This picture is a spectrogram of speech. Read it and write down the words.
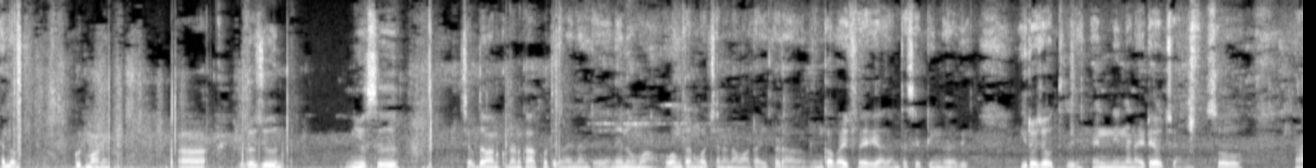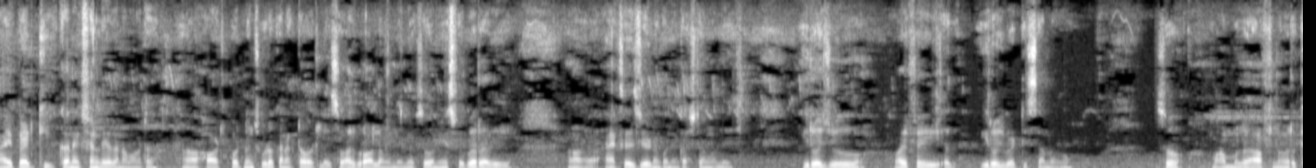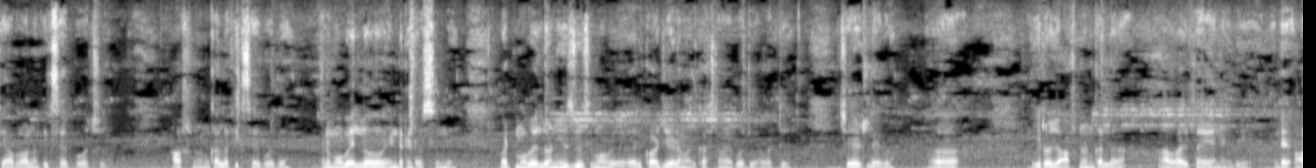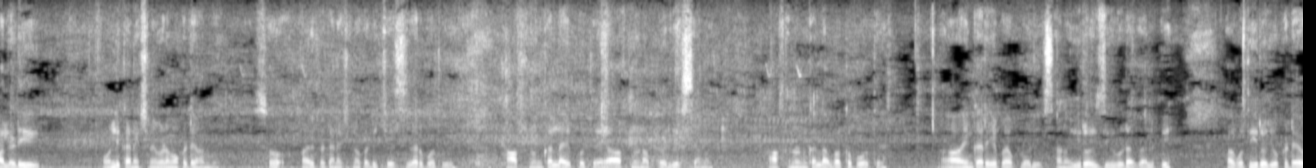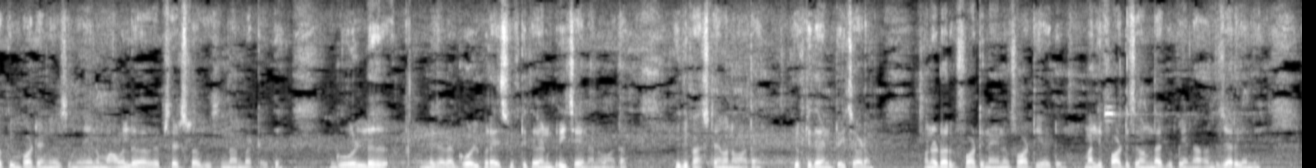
Hello good morning. ఈరోజు news చెప్దాం అనుకున్నాను. కాకపోతే ఏమైందంటే నేను మా హోమ్ టౌన్కి వచ్చాను అన్నమాట ఇక్కడ ఇంకా వైఫై అదంతా సెట్టింగ్ అది ఈరోజు అవుతుంది. నేను నిన్న నైటే వచ్చాను. సో నా ఐప్యాడ్కి కనెక్షన్ లేదన్నమాట. హాట్స్పాట్ నుంచి కూడా కనెక్ట్ అవ్వట్లేదు. సో అది ప్రాబ్లం ఉంది. సో న్యూస్ పేపర్ అది యాక్సెస్ చేయడం కొంచెం కష్టంగా ఉంది. ఈరోజు వైఫై అది ఈరోజు పెట్టిస్తాం మేము. సో మామూలుగా ఆఫ్ అన్ అవర్కి ఆ ప్రాబ్లం ఫిక్స్ అయిపోవచ్చు. ఆఫ్టర్నూన్ కల్లా ఫిక్స్ అయిపోతే. అంటే మొబైల్లో ఇంటర్నెట్ వస్తుంది. బట్ మొబైల్లో న్యూస్ చూసి మొబైల్ రికార్డ్ చేయడం అది కష్టం అయిపోద్ది కాబట్టి చేయట్లేదు. ఈరోజు ఆఫ్టర్నూన్ కల్లా ఆ వైఫై అనేది అంటే ఆల్రెడీ ఓన్లీ కనెక్షన్ ఇవ్వడం ఒకటే ఉంది. సో వైఫై కనెక్షన్ ఒకటి ఇచ్చేస్తే సరిపోతుంది. ఆఫ్టర్నూన్ కల్లా అయిపోతే ఆఫ్టర్నూన్ అప్లోడ్ చేస్తాను. ఆఫ్టర్నూన్ కల్లా అవ్వకపోతే ఇంకా రేపు అప్లోడ్ చేస్తాను. ఈరోజు కూడా కలిపి. కాకపోతే ఈరోజు ఒకటే ఒక ఇంపార్టెంట్ న్యూస్ ఉంది. నేను మామూలుగా వెబ్సైట్స్లో చూసిన దాన్ని బట్టి అయితే గోల్డ్ ఉంది కదా gold price fifty thousand breach అయింది అనమాట ఇది ఫస్ట్ టైం అనమాట ఫిఫ్టీ థౌసండ్ బ్రీచ్ అవ్వడం. మొన్నటి వరకు ఫార్టీ నైన్ ఫార్టీ ఎయిట్ మళ్ళీ ఫార్టీ సెవెన్ తగ్గిపోయిన అంత జరిగింది.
